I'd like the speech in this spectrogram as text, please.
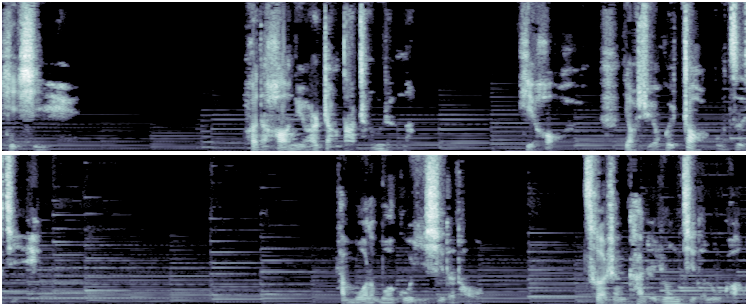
依稀，我的好女儿长大成人了，以后要学会照顾自己。他摸了摸顾依稀的头。侧身看着拥挤的路况，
